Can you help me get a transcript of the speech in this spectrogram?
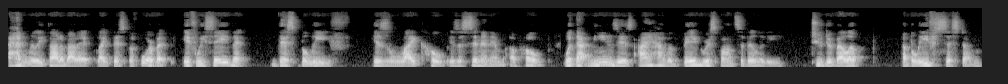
I hadn't really thought about it like this before, but if we say that this belief is like hope, is a synonym of hope, what that means is I have a big responsibility to develop a belief system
